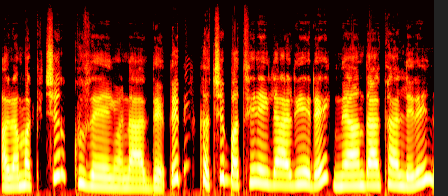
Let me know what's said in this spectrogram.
aramak için kuzeye yöneldi ve birkaçı batıya ilerleyerek Neandertallerin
